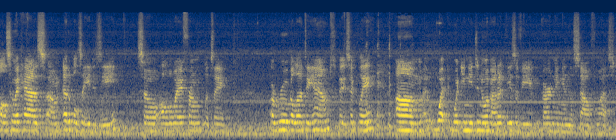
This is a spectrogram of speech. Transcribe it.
also, it has um, edibles A to Z, so all the way from, let's say, arugula to yams, basically, um, what, what you need to know about it vis-a-vis -vis gardening in the Southwest.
